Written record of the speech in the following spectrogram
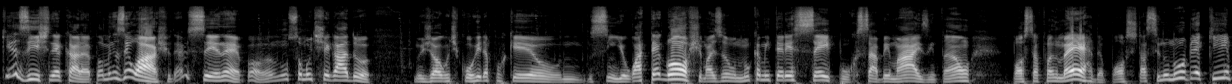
que existe, né, cara? Pelo menos eu acho, deve ser, né? Bom, eu não sou muito chegado no jogo de corrida porque eu, sim, eu até gosto, mas eu nunca me interessei por saber mais, então posso estar falando merda, posso estar sendo noob aqui.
